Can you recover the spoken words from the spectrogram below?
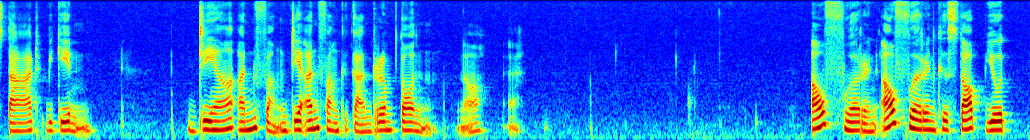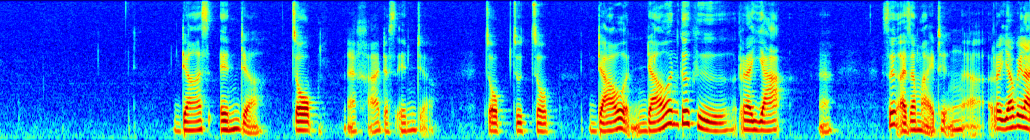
start begin der Anfang der Anfang คือการเริ่มต้น เนาะอะ aufhören aufhören คือ stop หยุด das Ende จบนะคะ das Ende จบจุดจบ dauern dauern ก็คือระยะนะซึ่งอาจจะหมายถึงระยะเวลา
